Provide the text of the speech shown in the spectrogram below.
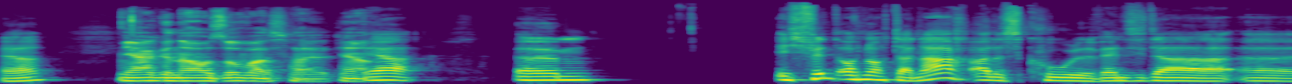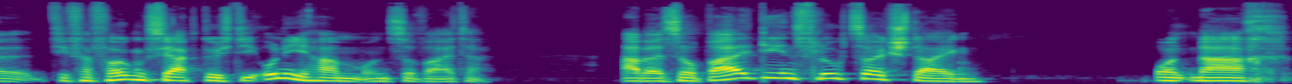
Ja. ja, genau, sowas halt, ja. Ja. Ähm, ich finde auch noch danach alles cool, wenn sie da äh, die Verfolgungsjagd durch die Uni haben und so weiter. Aber sobald die ins Flugzeug steigen und nach,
